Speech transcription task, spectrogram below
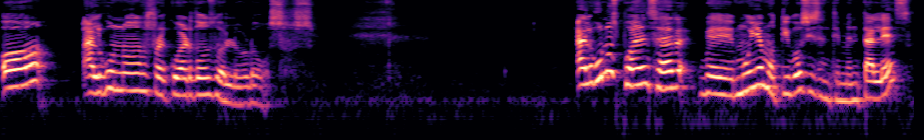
o algunos recuerdos dolorosos. Algunos pueden ser eh, muy emotivos y sentimentales.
